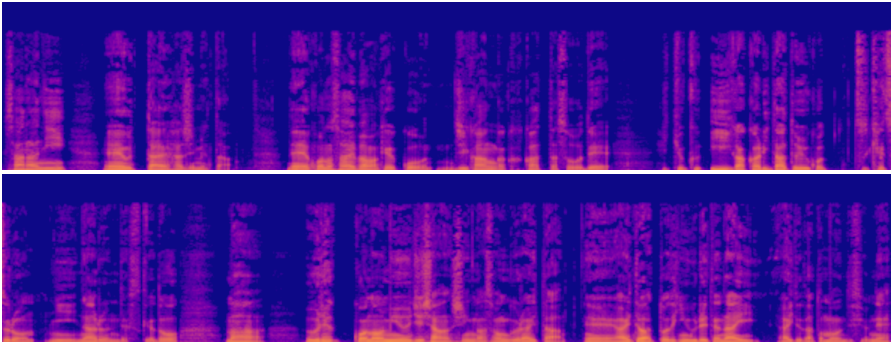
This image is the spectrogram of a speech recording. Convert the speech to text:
さらに、えー訴え始めた。で、この裁判は結構時間がかかったそうで、結局言いがかりだという結論になるんですけど、まあ、売れっ子のミュージシャン、シンガーソングライター、えー相手は圧倒的に売れてない相手だと思うんですよね。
